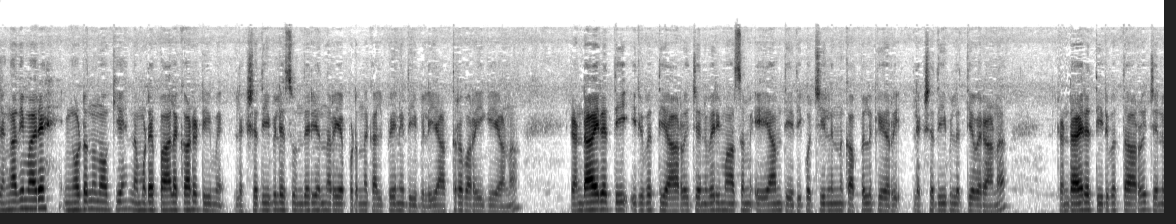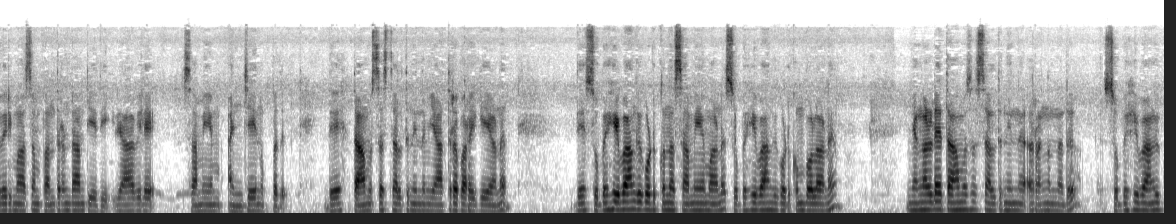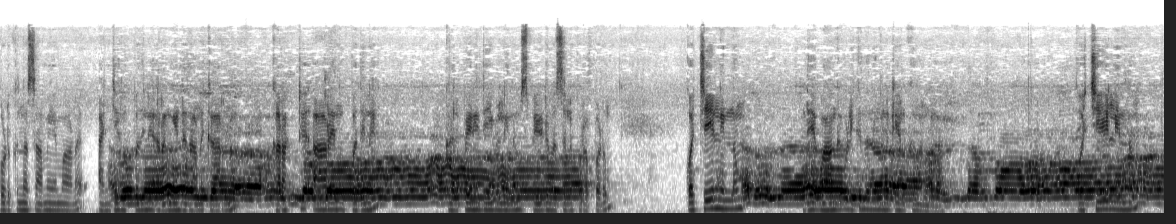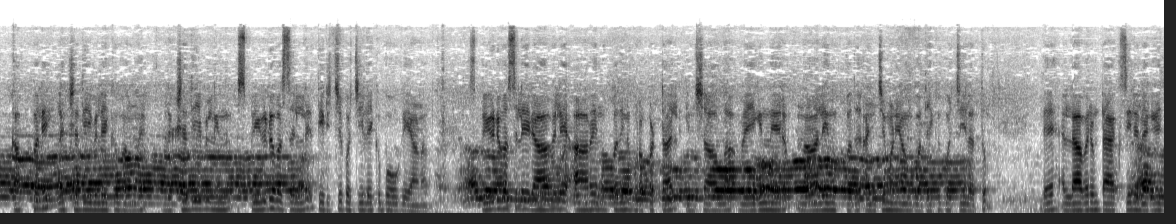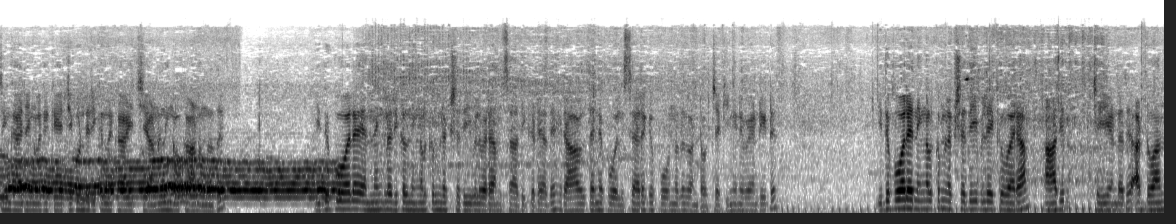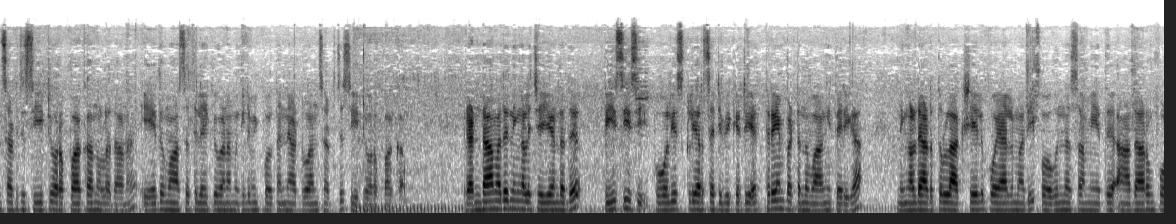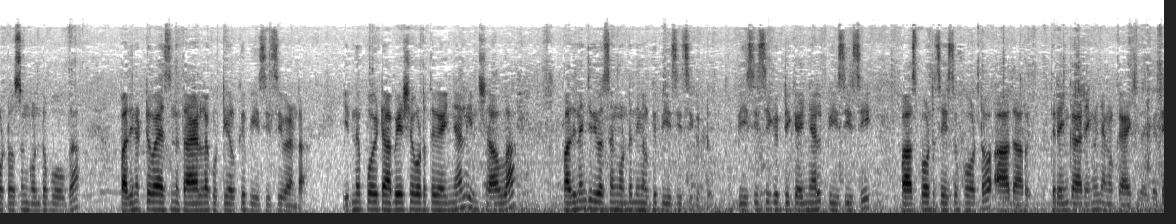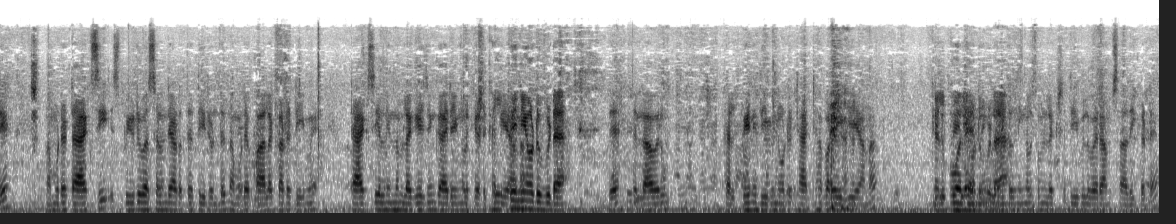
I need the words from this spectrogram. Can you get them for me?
ചങ്ങാതിമാരെ ഇങ്ങോട്ടൊന്ന് നോക്കിയേ. നമ്മുടെ പാലക്കാട് ടീം ലക്ഷദ്വീപിലെ സുന്ദരി എന്നറിയപ്പെടുന്ന കൽപ്പേനി ദ്വീപിൽ യാത്ര പറയുകയാണ്. രണ്ടായിരത്തി ഇരുപത്തി ആറ് ജനുവരി മാസം ഏഴാം തീയതി കൊച്ചിയിൽ നിന്ന് കപ്പൽ കയറി ലക്ഷദ്വീപിലെത്തിയവരാണ്. രണ്ടായിരത്തി ഇരുപത്തി ആറ് ജനുവരി മാസം പന്ത്രണ്ടാം തീയതി രാവിലെ സമയം അഞ്ച് മുപ്പത്. ഇതേ താമസ സ്ഥലത്ത് നിന്നും യാത്ര പറയുകയാണ്. ഇതേ സുബഹി ബാങ്ക് കൊടുക്കുന്ന സമയമാണ്. സുബഹി ബാങ്ക് കൊടുക്കുമ്പോഴാണ് ഞങ്ങളുടെ താമസ സ്ഥലത്ത് നിന്ന് ഇറങ്ങുന്നത് സുബഹി ബാങ്ക് കൊടുക്കുന്ന സമയമാണ്. അഞ്ച് മുപ്പതിന് ഇറങ്ങേണ്ടതാണ് കാരണം കറക്റ്റ് ആറ് മുപ്പതിന് കൽപ്പേനി ദ്വീപിൽ നിന്നും സ്പീഡ് ബസ്സിൽ പുറപ്പെടും. കൊച്ചിയിൽ നിന്നും ഇതേ ബാങ്ക് വിളിക്കുന്നത് നിങ്ങൾ കേൾക്കുന്നുണ്ടോ? കൊച്ചിയിൽ നിന്നും കപ്പലിൽ ലക്ഷദ്വീപിലേക്ക് വന്ന് ലക്ഷദ്വീപിൽ നിന്നും സ്പീഡ് ബസ്സിൽ തിരിച്ച് കൊച്ചിയിലേക്ക് പോവുകയാണ്. സ്പീഡ് ബസ്സിൽ രാവിലെ ആറ് മുപ്പതിന് പുറപ്പെട്ടാൽ ഇൻഷാല്ല വൈകുന്നേരം നാല് മുപ്പത് അഞ്ച് മണിയാകുമ്പോഴത്തേക്ക് കൊച്ചിയിലെത്തും. ഇതേ എല്ലാവരും ടാക്സിയിൽ ലഗേജും കാര്യങ്ങളൊക്കെ കയറ്റിക്കൊണ്ടിരിക്കുന്ന കാഴ്ചയാണ് നിങ്ങൾ കാണുന്നത്. ഇതുപോലെ എന്തെങ്കിലും ഒരിക്കൽ നിങ്ങൾക്കും ലക്ഷദ്വീപിൽ വരാൻ സാധിക്കട്ടെ. അതെ രാവിലെ തന്നെ പോലീസുകാരൊക്കെ പോകുന്നത് കണ്ടോ? ചെക്കിങ്ങിന് വേണ്ടിയിട്ട്. ഇതുപോലെ നിങ്ങൾക്കും ലക്ഷദ്വീപിലേക്ക് വരാം. ആദ്യം ചെയ്യേണ്ടത് അഡ്വാൻസ് അടിച്ച് സീറ്റ് ഉറപ്പാക്കുക എന്നുള്ളതാണ് ഏത് മാസത്തിലേക്ക് വേണമെങ്കിലും ഇപ്പോൾ തന്നെ അഡ്വാൻസ് അടിച്ച് സീറ്റ് ഉറപ്പാക്കാം. രണ്ടാമത് നിങ്ങൾ ചെയ്യേണ്ടത് P C C police clear certificate എത്രയും പെട്ടെന്ന് വാങ്ങിത്തരിക നിങ്ങളുടെ അടുത്തുള്ള അക്ഷയയിൽ പോയാൽ മതി. പോകുന്ന സമയത്ത് ആധാറും ഫോട്ടോസും കൊണ്ടുപോവുക. പതിനെട്ട് വയസ്സിന് താഴെയുള്ള കുട്ടികൾക്ക് പി സി സി വേണ്ട. ഇന്ന് പോയിട്ട് അപേക്ഷ കൊടുത്തു കഴിഞ്ഞാൽ ഇൻഷാല്ല പതിനഞ്ച് ദിവസം കൊണ്ട് നിങ്ങൾക്ക് പി സി സി കിട്ടും. പി സി സി കിട്ടിക്കഴിഞ്ഞാൽ P C C passport size photo Aadhaar. ഇത്രയും കാര്യങ്ങൾ ഞങ്ങൾക്ക് അയച്ചു തരുന്നത് നമ്മുടെ ടാക്സി സ്പീഡ് വെസലിന്റെ അടുത്തെത്തിയിട്ടുണ്ട് നമ്മുടെ പാലക്കാട് ടീം ടാക്സിയിൽ നിന്നും ലഗേജും കാര്യങ്ങളൊക്കെ എടുക്കുകയാണ്. ഇവിടെ. അതെ എല്ലാവരും കൽപ്പേനി ദ്വീപിനോട് ടാറ്റ പറയുകയാണ്. ഇതുപോലെ. നിങ്ങൾക്ക് ലക്ഷദ്വീപിൽ വരാൻ സാധിക്കട്ടെ.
